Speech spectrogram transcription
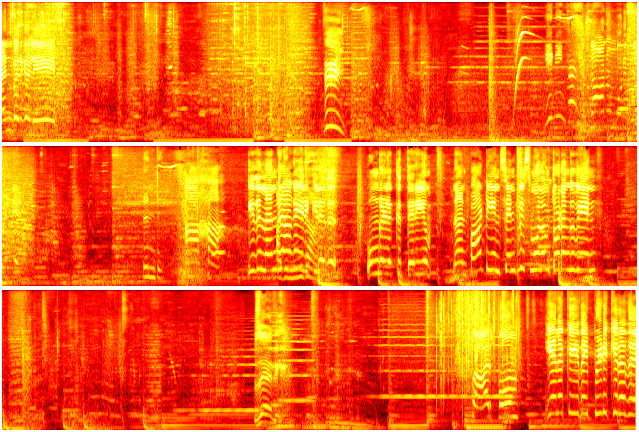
நண்பர்களே. ஆஹா இது நன்றாக இருக்கிறது. உங்களுக்கு தெரியும் நான் பாட்டியின் சென்ட்விஸ் மூலம் தொடங்குவேன். Zevi. பார்ப்போம். எனக்கு இதை பிடிக்கிறது.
